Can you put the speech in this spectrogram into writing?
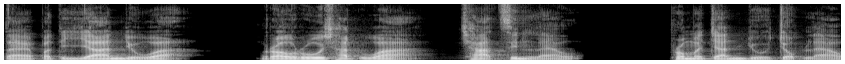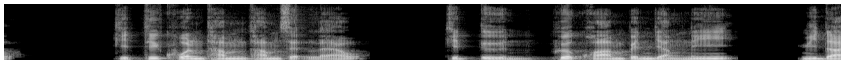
แต่ปฏิญาณอยู่ว่า เรารู้ชัดว่าชาติสิ้นแล้ว พรหมจรรย์อยู่จบแล้ว กิจที่ควรทำทำเสร็จแล้ว กิจอื่นเพื่อความเป็นอย่างนี้มิได้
